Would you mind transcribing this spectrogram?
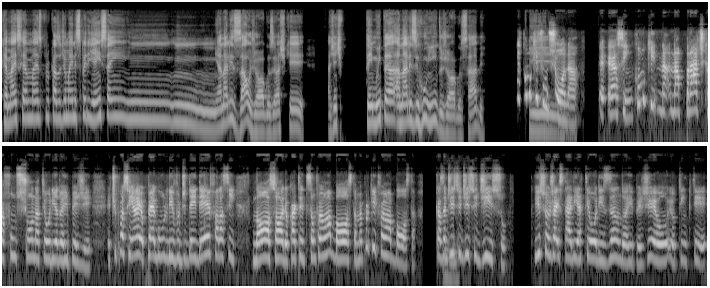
que é mais que é mais por causa de uma inexperiência em, em, em analisar os jogos. Eu acho que a gente tem muita análise ruim dos jogos, sabe? Mas como e... que funciona? É, é, assim, como que na, na prática funciona a teoria do RPG? É tipo assim, ah, eu pego um livro de D&D e falo assim, nossa, olha, o quarta edição foi uma bosta. Mas por que foi uma bosta? Por causa uhum. disso, disso e disso. Isso eu já estaria teorizando o RPG ou eu tenho que ter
